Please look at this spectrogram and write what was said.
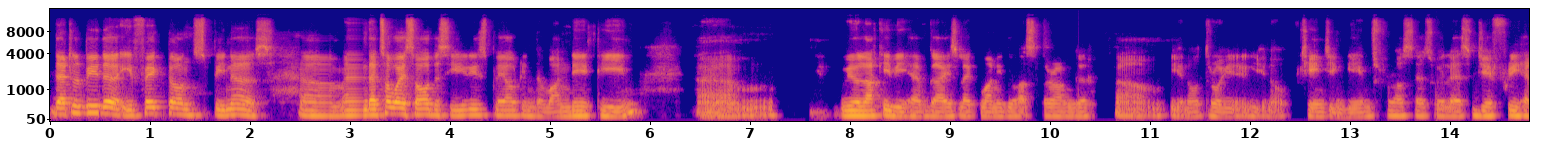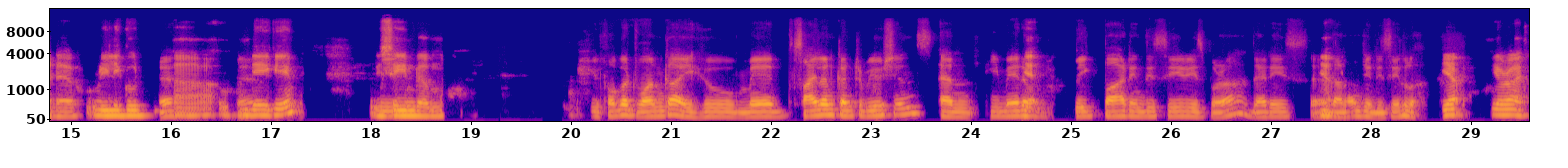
that will be the effect on spinners um, and that's how i saw the series play out in the one day team um, we were lucky we have guys like Wanindu Hasaranga, um, you know, throwing, you know, changing games for us as well as Jeffrey had a really good yeah. uh, one day game. We, we seemed um, we forgot one guy who made silent contributions and he made a yeah. big part in this series, Bora. That is uh, yeah. Silva. Yeah, you're right.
